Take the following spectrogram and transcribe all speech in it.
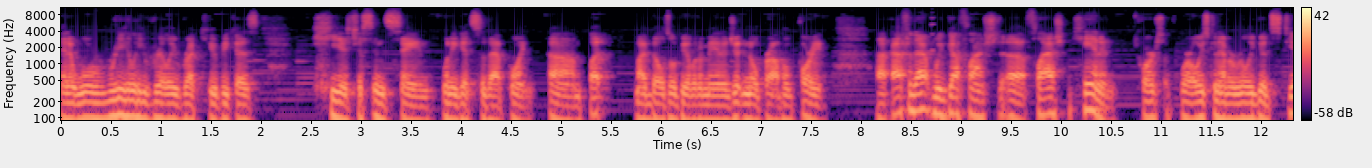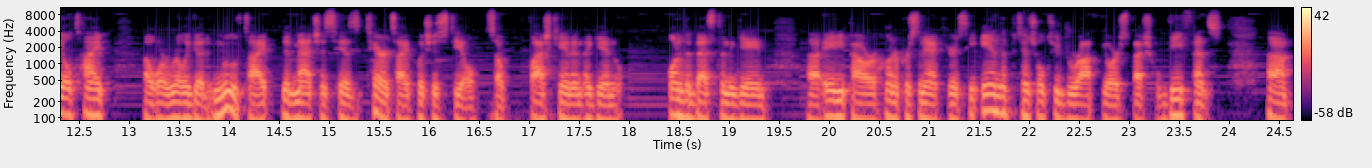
and it will really, really wreck you because he is just insane when he gets to that point. Um, but my builds will be able to manage it, no problem for you. Uh, after that, we've got Flash, uh, Flash Cannon. Of course, we're always going to have a really good Steel type uh, or really good move type that matches his Tera type, which is Steel. So Flash Cannon, again, one of the best in the game. Uh, 80 power, 100% accuracy, and the potential to drop your special defense. Uh,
